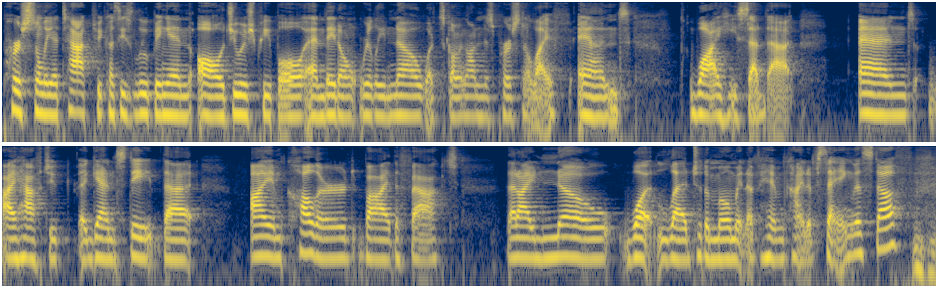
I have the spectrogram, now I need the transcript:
personally attacked because he's looping in all Jewish people and they don't really know what's going on in his personal life and why he said that. And I have to again state that I am colored by the fact that I know what led to the moment of him kind of saying this stuff. Mm-hmm.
